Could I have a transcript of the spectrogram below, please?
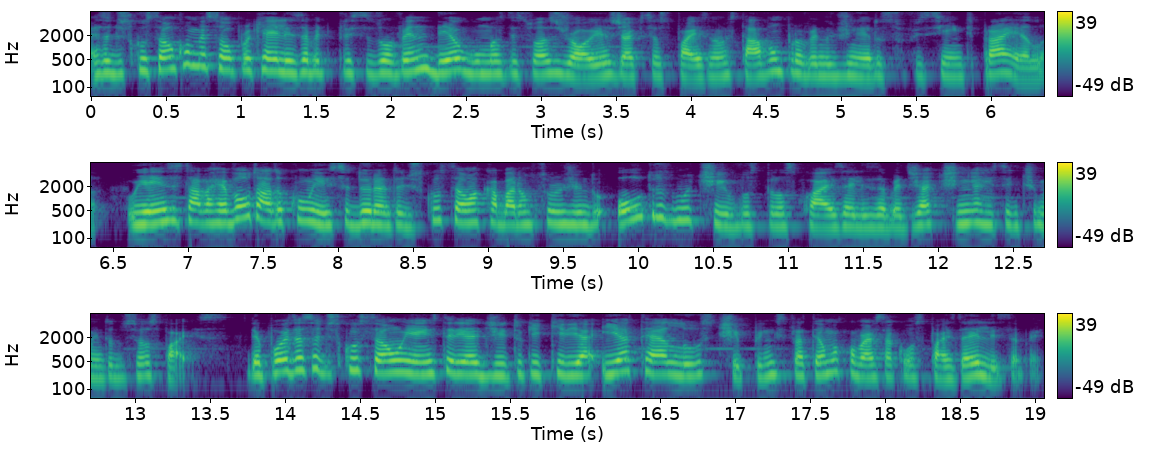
Essa discussão começou porque a Elizabeth precisou vender algumas de suas joias, já que seus pais não estavam provendo dinheiro suficiente para ela. O Jens estava revoltado com isso e durante a discussão acabaram surgindo outros motivos pelos quais a Elizabeth já tinha ressentimento dos seus pais. Depois dessa discussão, o Jens teria dito que queria ir até a Luz Chippings para ter uma conversa com os pais da Elizabeth.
